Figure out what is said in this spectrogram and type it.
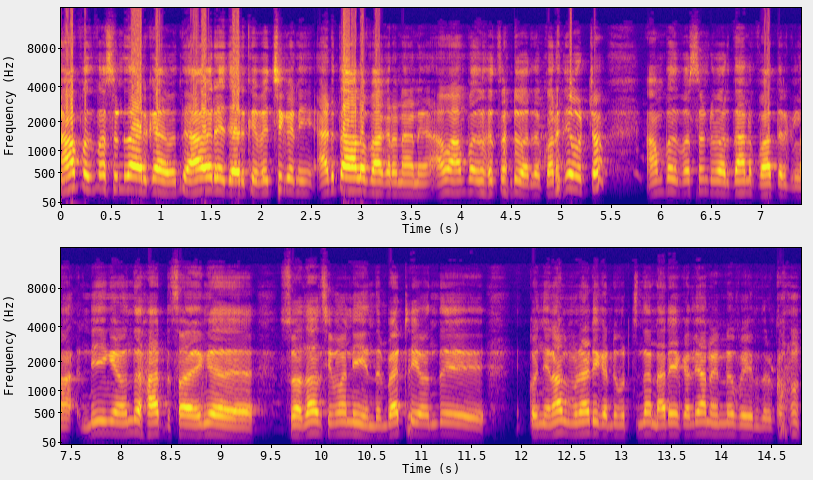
நாற்பது பர்சன்ட் தான் இருக்கா. வந்து ஆவரேஜாக இருக்குது வச்சுக்க நீ. அடுத்த ஆளை பார்க்குறேன் நான். அவன் ஐம்பது பர்சன்ட் வருது. குறைஞ்சபட்சம் ஐம்பது பர்சன்ட் வருதான்னு பார்த்துருக்கலாம். நீங்கள் வந்து ஹார்ட் எங்கள் ஸோ அதான் சிவானி இந்த பேட்டரியை வந்து கொஞ்ச நாள் முன்னாடி கண்டுபிடிச்சிருந்தா நிறைய கல்யாணம் இன்னும் போயிருந்திருக்கும்.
